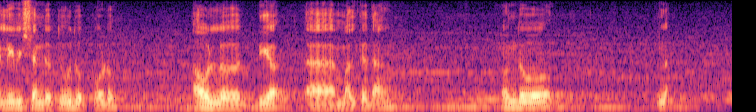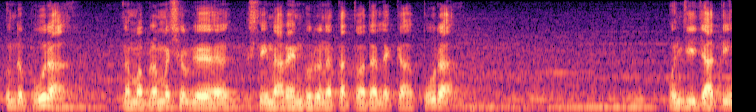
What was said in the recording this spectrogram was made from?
ಎಲಿವಿಷನ್ದು ತೂದು ಉಪ್ಪೋಡು ಅವಳು ದಿಯ ಮಲ್ತದ. ಒಂದು ಒಂದು ಪೂರ ನಮ್ಮ ಬ್ರಹ್ಮಶ್ವರ್ಗ ಶ್ರೀ ನಾರಾಯಣ ಗುರುವಿನ ತತ್ವದ ಲೆಕ್ಕ ಪೂರ ಒಂಜಿ ಜಾತಿ,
